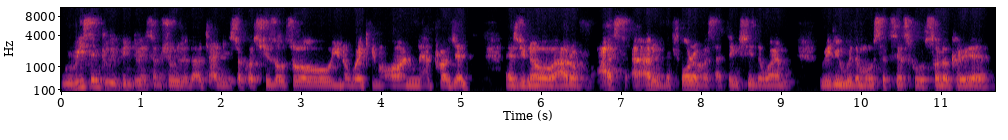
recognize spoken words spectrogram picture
recently, we've been doing some shows with our Tandy, so because she's also you know working on her project. As you know, out of us, out of the four of us, I think she's the one really with the most successful solo career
